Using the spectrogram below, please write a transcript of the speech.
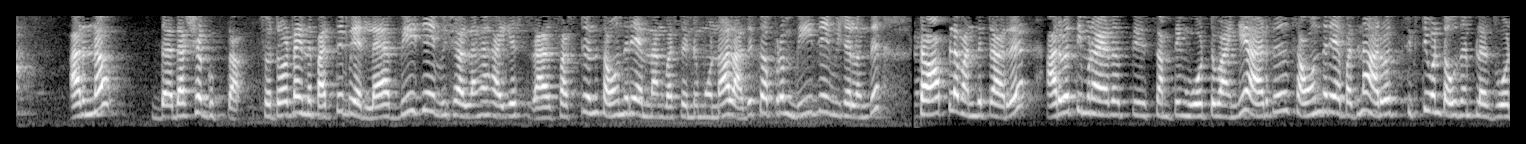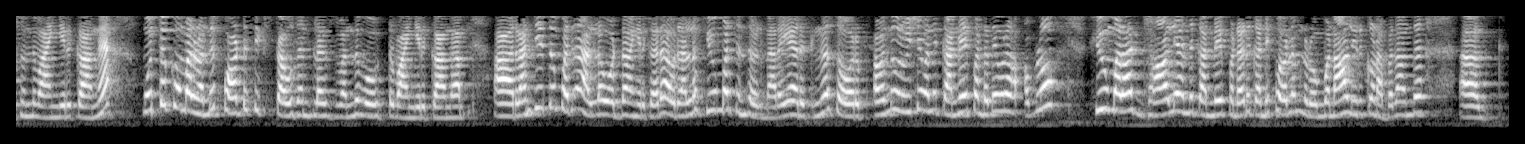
அர்ணவ் த தர்ஷகுப்தா. ஸோ டோட்டலாக இந்த பத்து பேரில் விஜய் விஷால் தாங்க ஹையஸ்ட் ஃபஸ்ட்டு வந்து சௌந்தர்யா இருந்தாங்க ஃபஸ்ட் ரெண்டு மூணு நாள். அதுக்கப்புறம் விஜய் விஷால் வந்து டாப்பில் வந்துட்டார். அறுபத்தி மூணாயிரத்தி சம்திங் ஓட்டு வாங்கி அடுத்தது சௌந்தர்யா பார்த்தீங்கன்னா அறுபத்தி sixty one thousand plus votes வந்து வாங்கியிருக்காங்க. முத்துக்குமார் வந்து ஃபார்ட்டி சிக்ஸ் தௌசண்ட் ப்ளஸ் வந்து ஓட்டு வாங்கியிருக்காங்க. ரஞ்சித்தும் பார்த்தீங்கன்னா நல்ல ஓட்டு வாங்கியிருக்காரு. அவர் நல்ல ஹியூமர் சென்ஸ் அவருக்கு நிறையா இருக்குங்க. ஸோ அவர் வந்து ஒரு விஷயம் வந்து கன்வே பண்ணுறதே ஒரு அவ்வளோ ஹியூமராக ஜாலியாக வந்து கன்வே பண்ணுறாரு கண்டிப்பாக வரலாம் ரொம்ப நாள் இருக்கணும். அப்போ தான் வந்து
